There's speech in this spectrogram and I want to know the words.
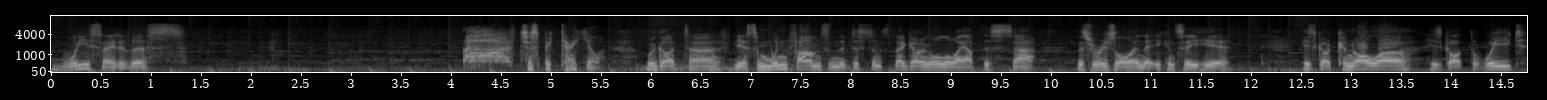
what do you say to this? Oh, just spectacular. We've got uh, yeah some wind farms in the distance. They're going all the way up this uh, this ridge line that you can see here. He's got canola. He's got the wheat.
